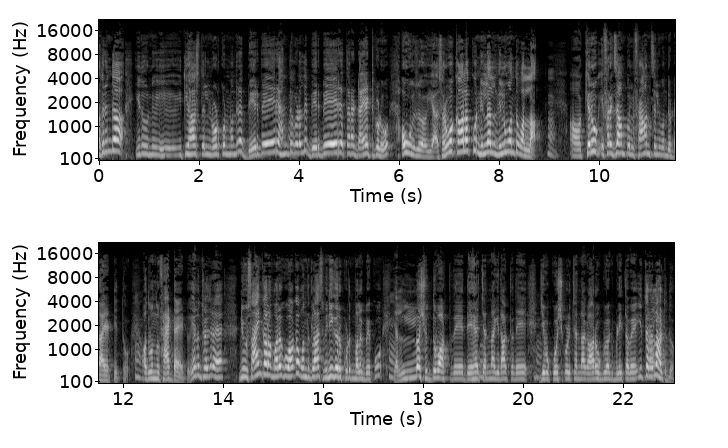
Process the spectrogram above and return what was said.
ಅದರಿಂದ ಇದು ಇತಿಹಾಸದಲ್ಲಿ ನೋಡ್ಕೊಂಡು ಬಂದರೆ ಬೇರೆ ಬೇರೆ ಹಂತಗಳಲ್ಲಿ ಬೇರೆ ಬೇರೆ ಥರ ಡಯಟ್ಗಳು ಅವು ಸರ್ವಕಾಲಕ್ಕೂ ನಿಲ್ಲಲ್ ನಿಲ್ಲುವಂಥವಲ್ಲ. ಕೆಲವು ಫಾರ್ ಎಕ್ಸಾಂಪಲ್ ಫ್ರಾನ್ಸಲ್ಲಿ ಒಂದು ಡಯಟ್ ಇತ್ತು. ಅದು ಒಂದು ಫ್ಯಾಟ್ ಡಯಟ್ ಏನಂತ ಹೇಳಿದ್ರೆ ನೀವು ಸಾಯಂಕಾಲ ಮಲಗುವಾಗ ಒಂದು ಗ್ಲಾಸ್ ವಿನಿಗರ್ ಕುಡಿದು ಮಲಗಬೇಕು. ಎಲ್ಲ ಶುದ್ಧವಾಗ್ತದೆ ದೇಹ ಚೆನ್ನಾಗಿ ಇದಾಗ್ತದೆ ಜೀವಕೋಶಗಳು ಚೆನ್ನಾಗಿ ಆರೋಗ್ಯವಾಗಿ ಬೆಳೀತವೆ ಈ ಥರ ಎಲ್ಲ ಹೇಳ್ತಿದ್ದು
